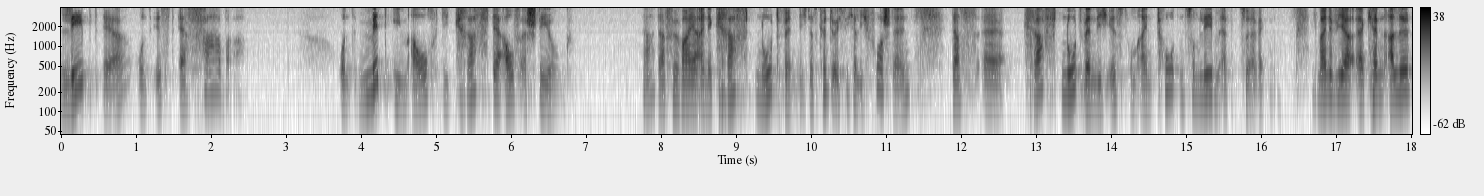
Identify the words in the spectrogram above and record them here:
lebt er und ist erfahrbar. Und mit ihm auch die Kraft der Auferstehung. Ja, dafür war ja eine Kraft notwendig. Das könnt ihr euch sicherlich vorstellen, dass äh, Kraft notwendig ist, um einen Toten zum Leben er zu erwecken. Ich meine, wir erkennen alle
